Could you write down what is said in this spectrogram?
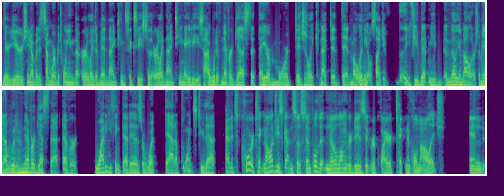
their years, you know, but it's somewhere between the early to mid 1960s to the early 1980s. I would have never guessed that they are more digitally connected than millennials. Like if if you'd bet me a million dollars, I mean, I would have never guessed that ever. Why do you think that is, or what data points to that? At its core, technology has gotten so simple that no longer does it require technical knowledge. And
